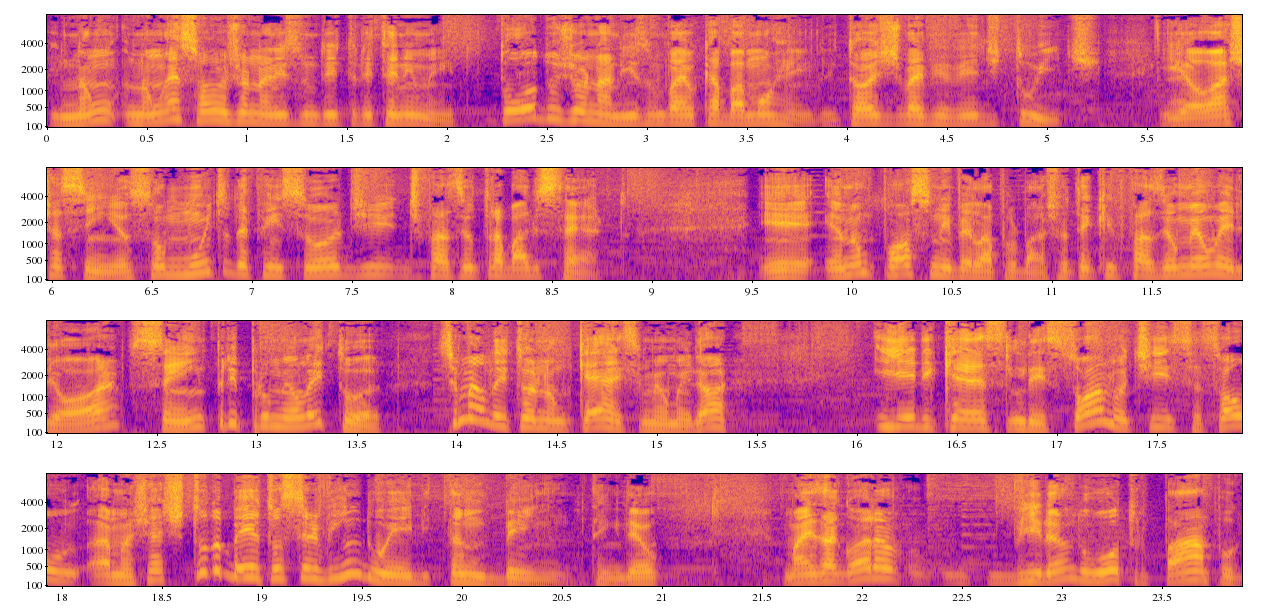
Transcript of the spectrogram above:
não, não é só o jornalismo de entretenimento. Todo jornalismo vai acabar morrendo. Então a gente vai viver de tweet. E eu acho assim, eu sou muito defensor de, de fazer o trabalho certo. E eu não posso nivelar por baixo. Eu tenho que fazer o meu melhor sempre pro meu leitor. Se o meu leitor não quer esse meu melhor, e ele quer ler só a notícia, só o- a manchete, tudo bem, eu tô servindo ele também, entendeu? Mas agora, virando outro papo,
